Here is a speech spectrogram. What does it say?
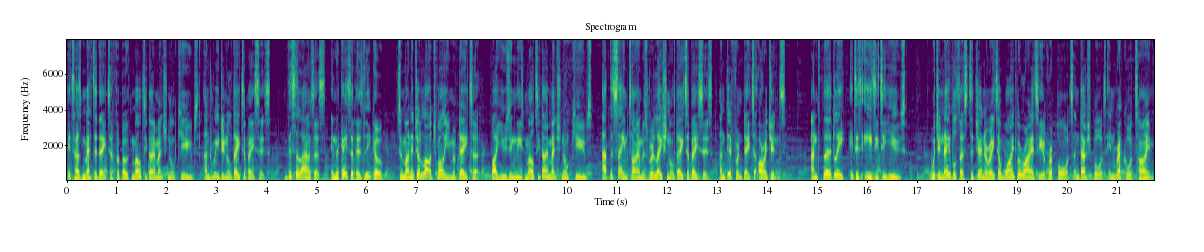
it has metadata for both multidimensional cubes and relational databases. This allows us, in the case of Geslico, to manage a large volume of data by using these multidimensional cubes at the same time as relational databases and different data origins. And thirdly, it is easy to use, which enables us to generate a wide variety of reports and dashboards in record time,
